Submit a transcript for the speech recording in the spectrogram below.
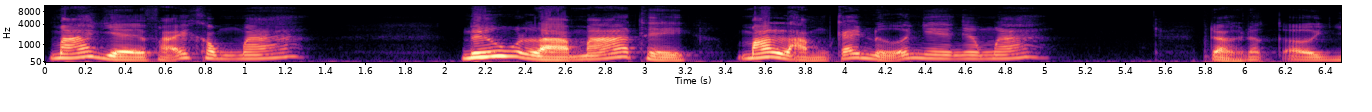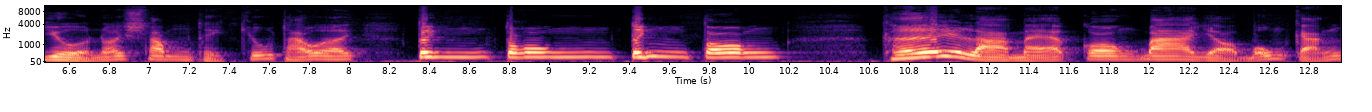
má về phải không má? Nếu là má thì má làm cái nữa nha nghe má. Trời đất ơi, vừa nói xong thì chú Thảo ơi, tinh ton, tinh ton. Thế là mẹ con ba dò bốn cẳng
